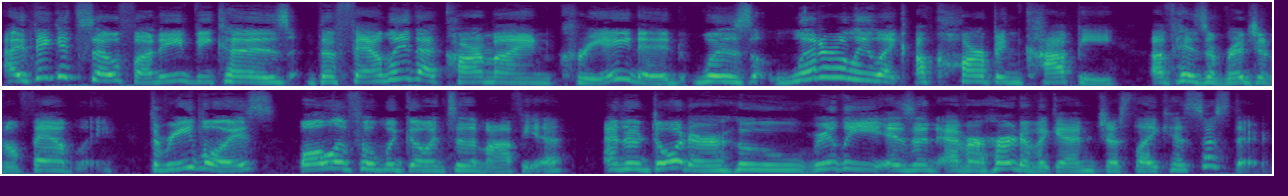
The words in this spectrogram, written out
I think it's so funny because the family that Carmine created was literally like a carbon copy of his original family. Three boys, all of whom would go into the mafia, and a daughter who really isn't ever heard of again, just like his sister.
